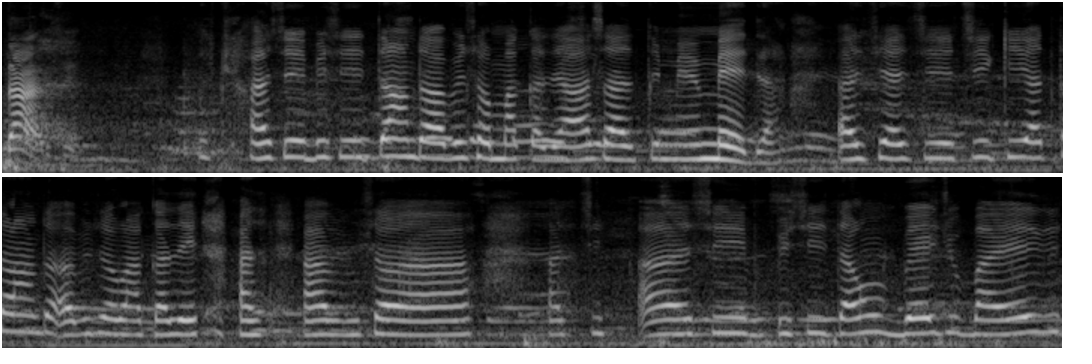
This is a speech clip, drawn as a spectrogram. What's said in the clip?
Darwin. Assim, visitando a visão Magali, a sala A gente se visitar um beijo para ele,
